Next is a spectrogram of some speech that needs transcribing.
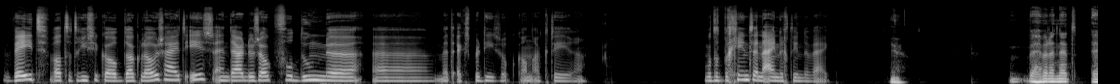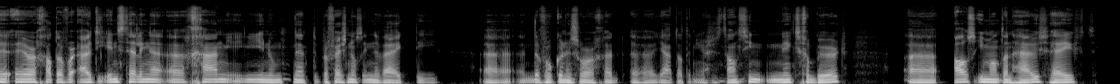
weet wat het risico op dakloosheid is. En daar dus ook voldoende uh, met expertise op kan acteren. Want het begint en eindigt in de wijk. We hebben het net uh, heel erg gehad over uit die instellingen uh, gaan. Je, je, noemt net de professionals in de wijk die uh, ervoor kunnen zorgen ja, dat in eerste instantie niks gebeurt. als iemand een huis heeft,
